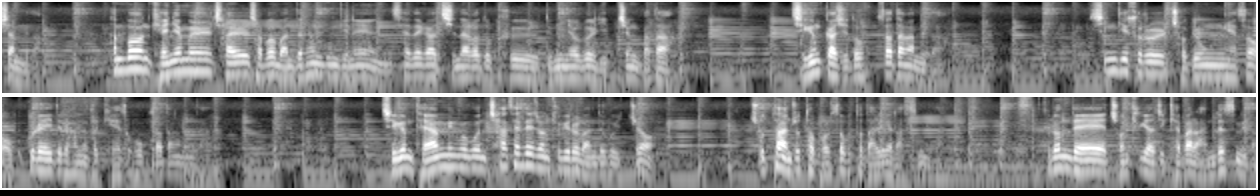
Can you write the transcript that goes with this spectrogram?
택시합니다. 한번 개념을 잘 잡아 만든 항공기는 세대가 지나가도 그 능력을 입증받아 지금까지도 혹사당합니다. 신기술을 적용해서 업그레이드를 하면서 계속 혹사당합니다. 지금 대한민국은 차세대 전투기를 만들고 있죠. 좋다 안 좋다 벌써부터 난리가 났습니다. 그런데 전투기 아직 개발 안 됐습니다.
